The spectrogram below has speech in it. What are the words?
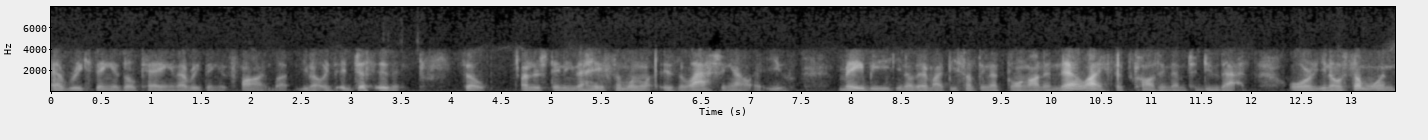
everything is okay and everything is fine, but you know, it it just isn't. So understanding that hey, if someone is lashing out at you, maybe you know there might be something that's going on in their life that's causing them to do that, or you know someone,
